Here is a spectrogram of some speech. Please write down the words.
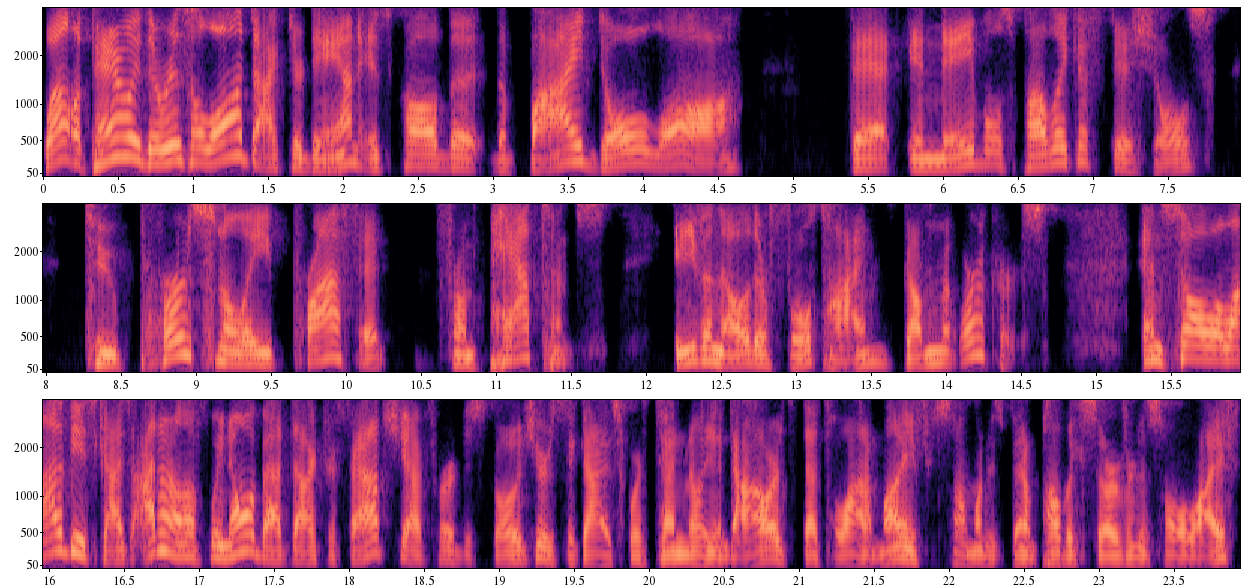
Well, apparently there is a law, Dr. Dan. It's called the, the Bayh-Dole law that enables public officials to personally profit from patents, even though they're full time government workers. And so a lot of these guys, I don't know if we know about Dr. Fauci. I've heard disclosures. The guy's worth $10 million. That's a lot of money for someone who's been a public servant his whole life.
